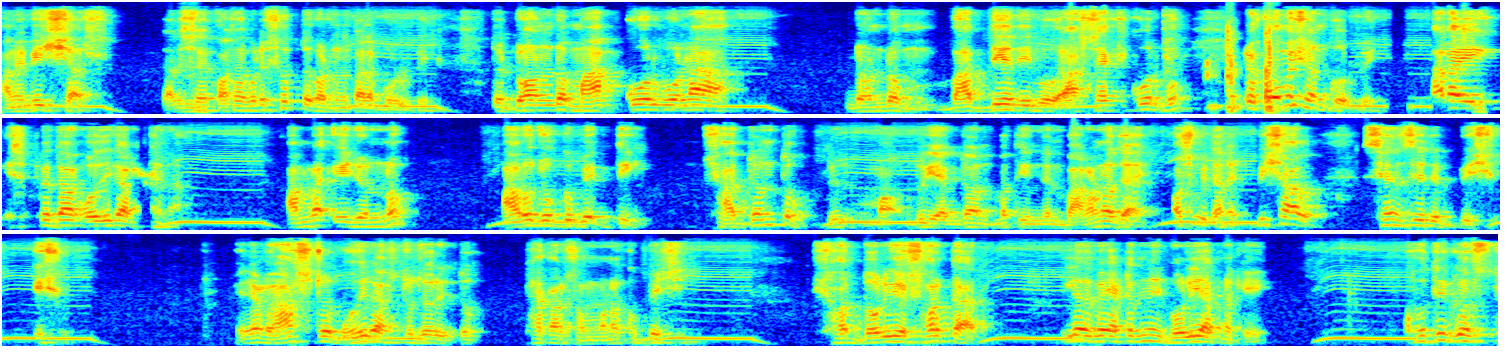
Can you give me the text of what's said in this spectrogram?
আমি বিশ্বাস। তাদের সাথে কথা বলে সত্য ঘটনা তারা বলবে। তো দণ্ড মাফ করব না দণ্ড বাদ দিয়ে দিব আশা কি করব? একটা কমিশন করবে। তারা এই তার অধিকার রাখে না। আমরা এই জন্য আরও যোগ্য ব্যক্তি সাতজন তো দুই একজন বা তিনজন বাড়ানো যায় অসুবিধা নেই। বিশাল সেন্সিটিভ ইস্যু এটা রাষ্ট্র বহিরাষ্ট্র জড়িত থাকার সম্ভাবনা খুব বেশি। দলীয় সরকার ভাই একটা জিনিস বলি আপনাকে। ক্ষতিগ্রস্ত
